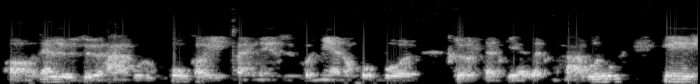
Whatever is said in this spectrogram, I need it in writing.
az előző háború okait megnézzük, hogy milyen okokból törtek ki ezek a háborúk, és,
